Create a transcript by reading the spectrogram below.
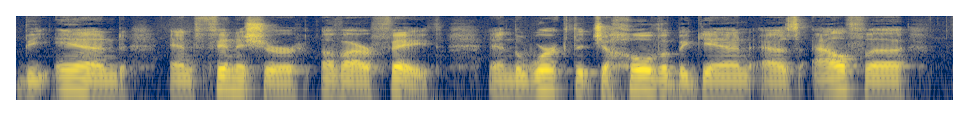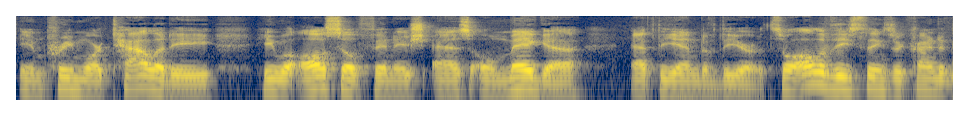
the end and finisher of our faith and the work that Jehovah began as Alpha in premortality, he will also finish as Omega at the end of the earth. So, all of these things are kind of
